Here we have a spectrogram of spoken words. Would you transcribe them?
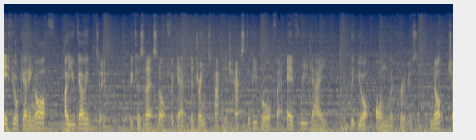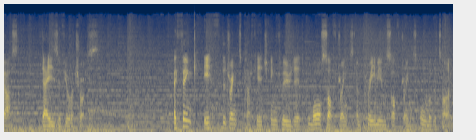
if you're getting off, are you going to? Because let's not forget the drinks package has to be brought for every day that you're on the cruise, not just days of your choice. I think if the drinks package included more soft drinks and premium soft drinks all of the time,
